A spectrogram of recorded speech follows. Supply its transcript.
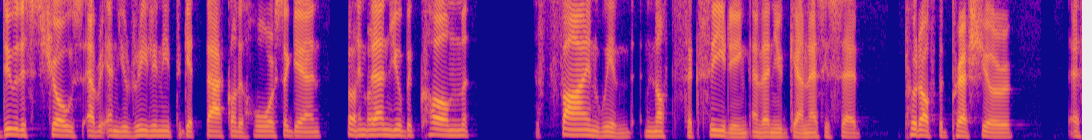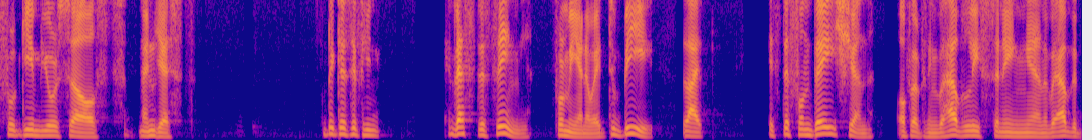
Do these shows every and you really need to get back on the horse again and then you become fine with not succeeding and then you can as you said put off the pressure uh, forgive yourself and yes. Because if you that's the thing for me anyway to be like it's the foundation of everything we have listening and we have the,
